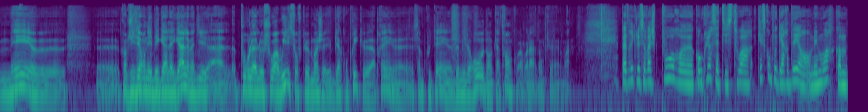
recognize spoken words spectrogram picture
mais quand je disais on est d'égal à égal, elle m'a dit ah, pour le, le choix oui, sauf que moi j'ai bien compris que après euh, ça me coûtait euh, 2000 euros dans 4 ans, quoi. Voilà, donc euh, voilà. Patrick Le Sauvage, pour euh, conclure cette histoire, qu'est-ce qu'on peut garder en mémoire comme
